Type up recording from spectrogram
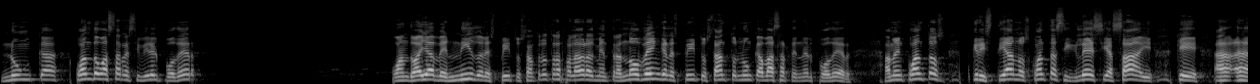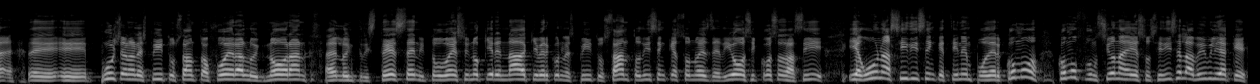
nunca, ¿cuándo vas a recibir el poder? Cuando haya venido el Espíritu Santo. En otras palabras, mientras no venga el Espíritu Santo, nunca vas a tener poder. Amén. ¿Cuántos cristianos, cuántas iglesias hay que ah, ah, eh, eh, pushan al Espíritu Santo afuera, lo ignoran, eh, lo entristecen y todo eso y no quieren nada que ver con el Espíritu Santo? Dicen que eso no es de Dios y cosas así. Y aún así dicen que tienen poder. ¿Cómo, cómo funciona eso? Si dice la Biblia que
